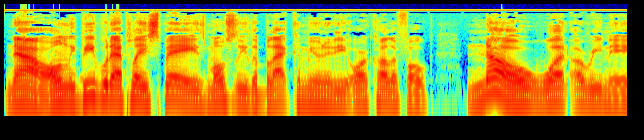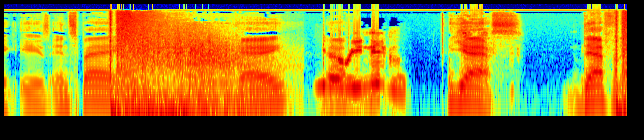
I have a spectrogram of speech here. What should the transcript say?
Now, only people that play spades, mostly the black community or color folk, know what a renege is in spades. Okay? You know, re nigga. Yes, definitely.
